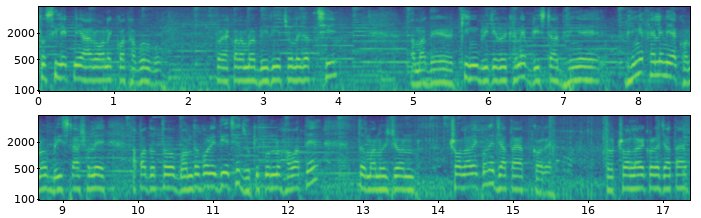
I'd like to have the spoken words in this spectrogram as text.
তো সিলেট নিয়ে আরও অনেক কথা বলব। তো এখন আমরা বেরিয়ে চলে যাচ্ছি। আমাদের কিং ব্রিজের ওইখানে। ব্রিজটা ভেঙে ভেঙে ফেলেনি এখনও ব্রিজটা আসলে আপাতত বন্ধ করে দিয়েছে ঝুঁকিপূর্ণ হওয়াতে। তো মানুষজন ট্রলারে করে যাতায়াত করে। তো ট্রলারে করে যাতায়াত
